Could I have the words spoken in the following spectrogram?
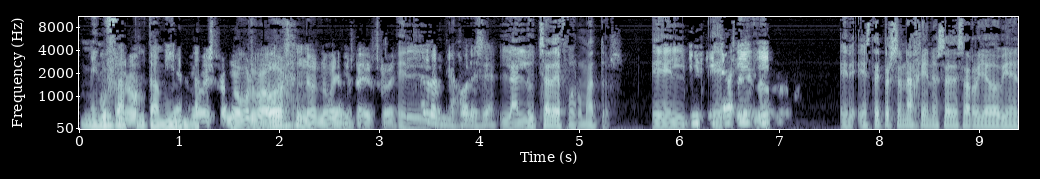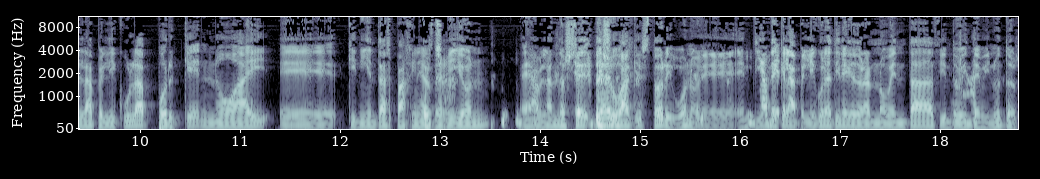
menuda Uf, no. puta mierda. No, eso no, por favor, no, no vayamos a eso. ¿eh? El- los mejores, ¿eh? la lucha de formatos. El, Y- y- eh, y- No, este personaje no se ha desarrollado bien en la película porque no hay eh, 500 páginas de guion eh, hablándose de su backstory. Bueno, eh, entiende que la película tiene que durar 90, 120 minutos.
